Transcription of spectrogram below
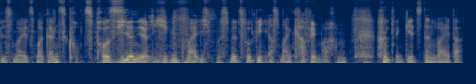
müssen wir jetzt mal ganz kurz pausieren, ihr Lieben, weil ich muss mir jetzt wirklich erstmal einen Kaffee machen und dann geht's dann weiter.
